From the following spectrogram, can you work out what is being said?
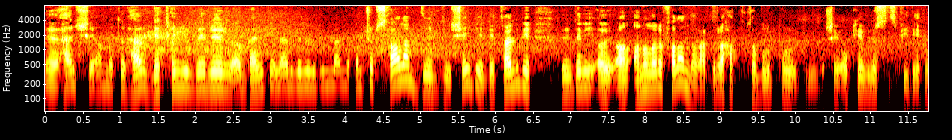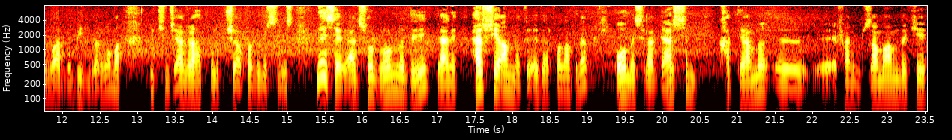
e, her şeyi anlatır, her detayı verir, belgeler verir bilmem ne falan. Çok sağlam şey değil, detaylı bir de bir anıları falan da vardır. Rahatlıkla bulup bu, şey okuyabilirsiniz. PDF'i var mı bilmiyorum ama ikinci el rahat bulup şey yapabilirsiniz. Neyse yani sorun onunla değil. Yani her şeyi anlatır, eder falan filan. O mesela Dersim katliamı e, efendim zamanındaki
